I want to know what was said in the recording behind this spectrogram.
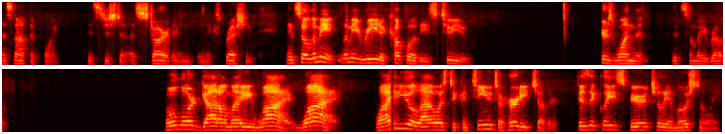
That's not the point. It's just a, a start in, in expression. And so let me let me read a couple of these to you. Here's one that, that somebody wrote. Oh Lord God Almighty, why? Why? Why do you allow us to continue to hurt each other, physically, spiritually, emotionally?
